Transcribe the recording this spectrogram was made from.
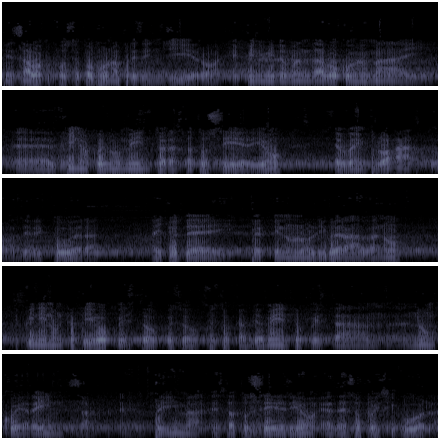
pensavo che fosse proprio una presa in giro e quindi mi domandavo come mai eh, fino a quel momento era stato serio e aveva implorato addirittura ai giudei perché non lo liberavano e quindi non capivo questo, questo, questo cambiamento, questa non coerenza. Eh, prima è stato serio e adesso poi si burla.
